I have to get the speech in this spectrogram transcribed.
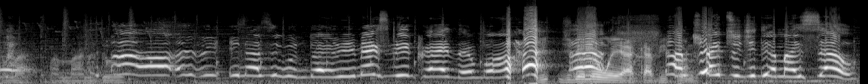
Mama, Mama, Ndo. It makes me cry the more. You don't know where you're Akabi I'm trying to jide myself.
